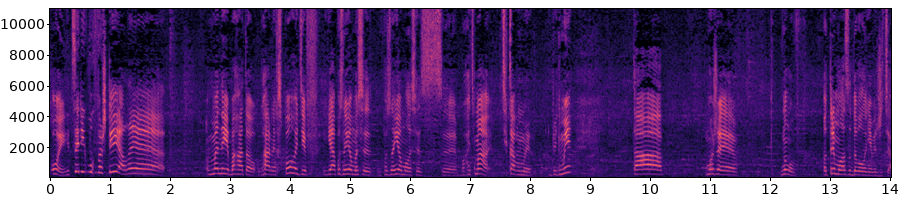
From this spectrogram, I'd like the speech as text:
Ой, цей рік був важкий, але в мене є багато гарних спогадів. Я познайомилася, познайомилася з багатьма цікавими людьми та, може, ну, отримала задоволення від життя.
